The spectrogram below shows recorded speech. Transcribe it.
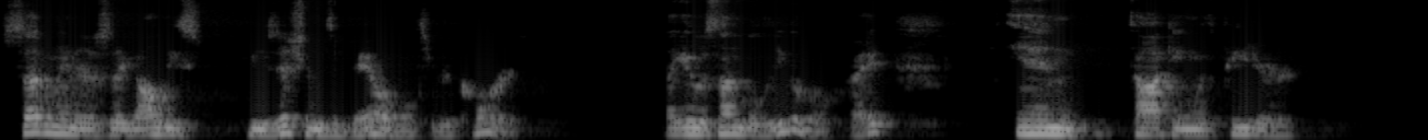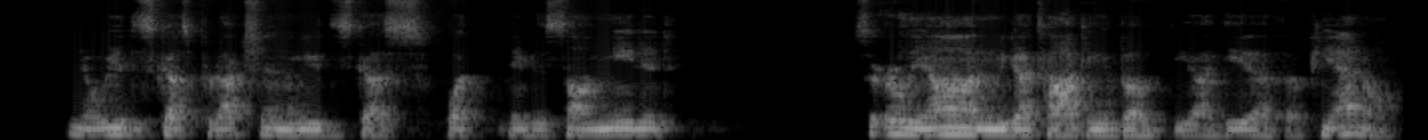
suddenly there's like all these musicians available to record. Like it was unbelievable, right? In talking with Peter, you know, we had discussed production and we had discussed what maybe the song needed. So early on, we got talking about the idea of a piano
